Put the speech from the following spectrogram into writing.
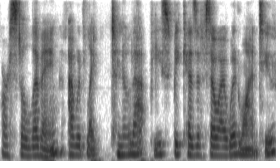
are still living? I would like to know that piece because if so I would want to.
